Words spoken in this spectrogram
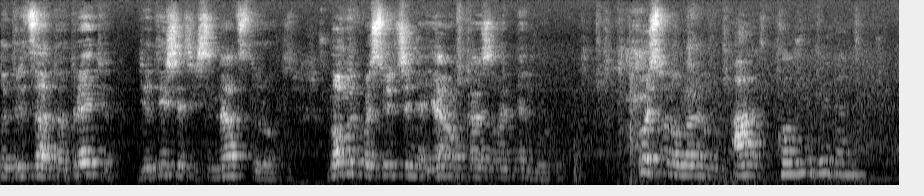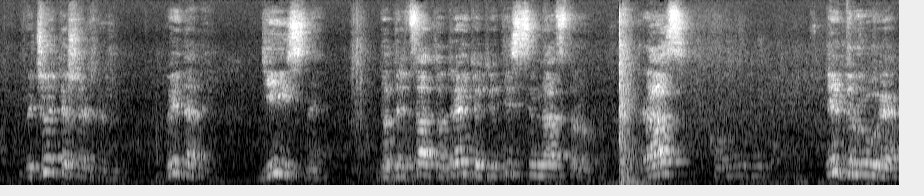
до 30.03.2017 року. Номер посвідчення я вам вказувати не буду. Ось воно в мене. руках. А коли видано? Ви чуєте, що я кажу? Видане, дійсне до 30.03.2017 року. Раз. Коли видано? І друге.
